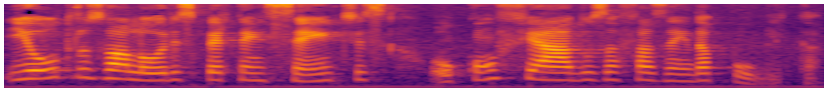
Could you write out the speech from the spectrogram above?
e outros valores pertencentes ou confiados à fazenda pública.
